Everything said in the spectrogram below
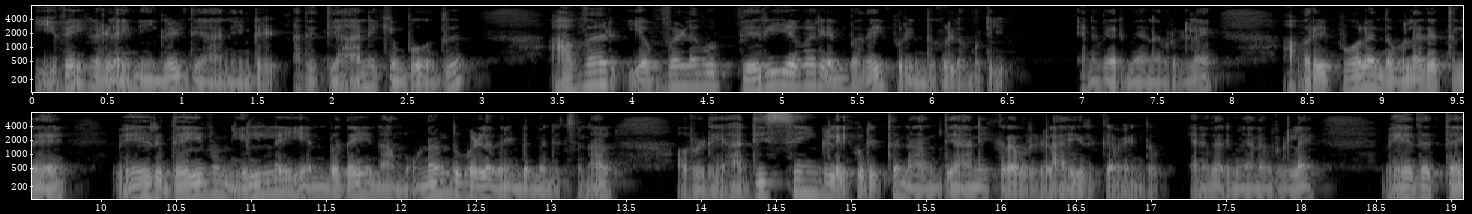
இவைகளை நீங்கள் தியானிங்கள் அதை தியானிக்கும் போது அவர் எவ்வளவு பெரியவர் என்பதை புரிந்து கொள்ள முடியும். எனவே அருமையானவர்களே அவரை போல இந்த உலகத்தில் வேறு தெய்வம் இல்லை என்பதை நாம் உணர்ந்து கொள்ள வேண்டும் என்று சொன்னால் அவருடைய அதிசயங்களை குறித்து நாம் தியானிக்கிறவர்களாக இருக்க வேண்டும். எனவே அருமையானவர்களே வேதத்தை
